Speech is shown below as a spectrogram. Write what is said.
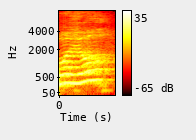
좋아요.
